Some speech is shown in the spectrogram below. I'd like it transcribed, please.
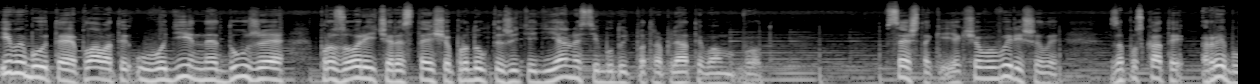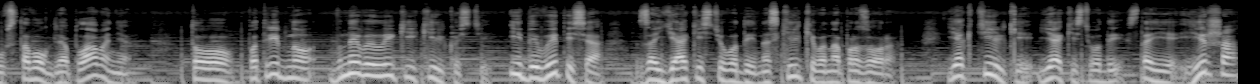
І ви будете плавати у воді не дуже прозорій через те, що продукти життєдіяльності будуть потрапляти вам в рот. Все ж таки, якщо ви вирішили запускати рибу в ставок для плавання, то потрібно в невеликій кількості і дивитися за якістю води, наскільки вона прозора. Як тільки якість води стає гірша,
